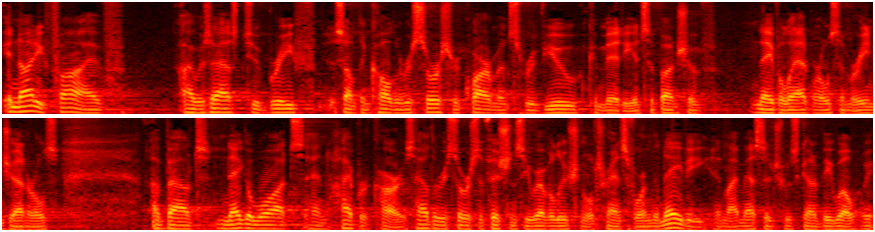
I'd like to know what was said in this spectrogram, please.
In 95, I was asked to brief something called the Resource Requirements Review Committee. It's a bunch of naval admirals and marine generals about negawatts and hypercars, how the resource efficiency revolution will transform the Navy. And my message was going to be well, we,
